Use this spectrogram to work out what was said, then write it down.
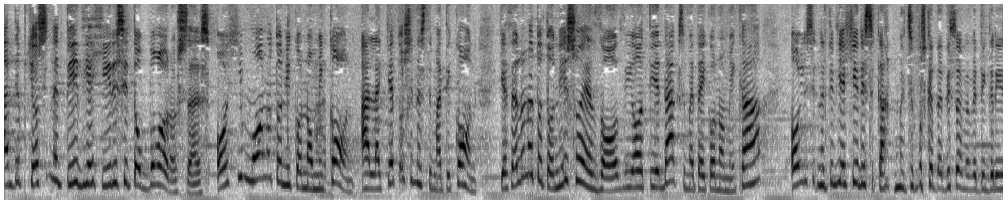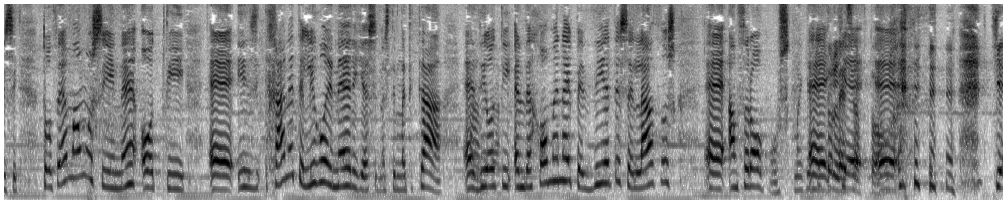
Κάντε πιο συνετή διαχείριση των πόρων σας. Όχι μόνο των οικονομικών, αλλά και των συναισθηματικών. Και θέλω να το τονίσω εδώ, διότι εντάξει, με τα οικονομικά όλη συνετή διαχείριση κάνουμε έτσι όπως καταντήσαμε με την κρίση. Το θέμα όμως είναι ότι ε, η- χάνετε λίγο ενέργεια συναισθηματικά, ε, διότι ενδεχόμενα επενδύεται σε λάθος ε, ανθρώπους. Μα γιατί το λες αυτό; και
